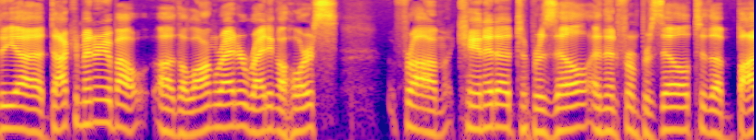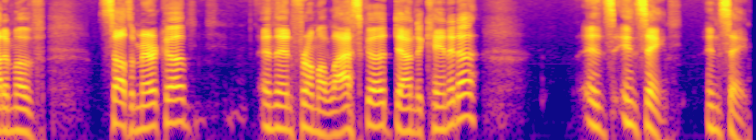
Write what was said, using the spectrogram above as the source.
The uh, documentary about uh, the long rider riding a horse from Canada to Brazil, and then from Brazil to the bottom of South America, and then from Alaska down to Canada. It's insane, insane.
